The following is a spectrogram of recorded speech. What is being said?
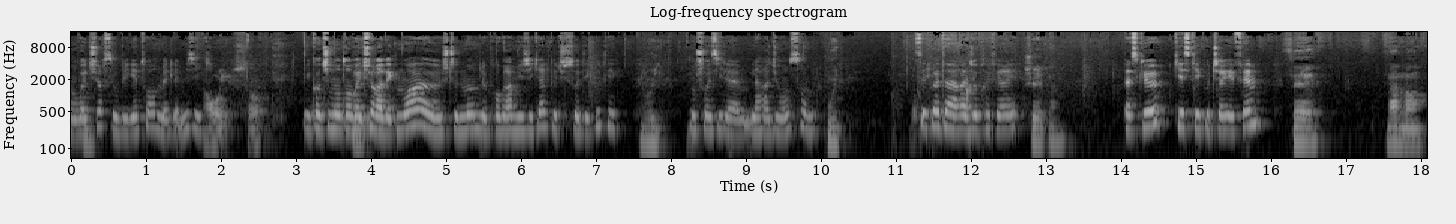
en voiture, c'est obligatoire de mettre la musique. ah oui, ça. Et quand tu montes en Oui. voiture avec moi, euh, je te demande le programme musical que tu souhaites écouter. Oui, On choisit la, la radio ensemble. Oui. C'est quoi ta radio préférée? Chez les femmes. Parce que, qui est-ce qui écoute Chérie FM C'est maman.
